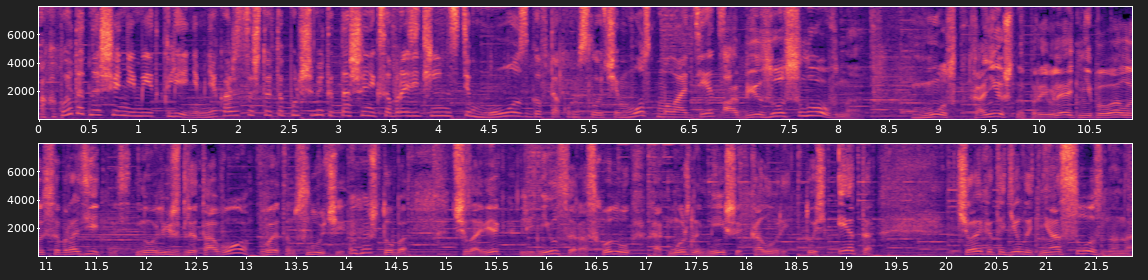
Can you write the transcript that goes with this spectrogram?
А какое это отношение имеет к лени? Мне кажется, что это больше имеет отношение к сообразительности мозга в таком случае. Мозг молодец. А безусловно, Мозг, конечно, проявляет небывалую сообразительность, но лишь для того, в этом случае, угу. чтобы человек ленился, расходовал как можно меньше калорий. То есть это человек это делает неосознанно.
